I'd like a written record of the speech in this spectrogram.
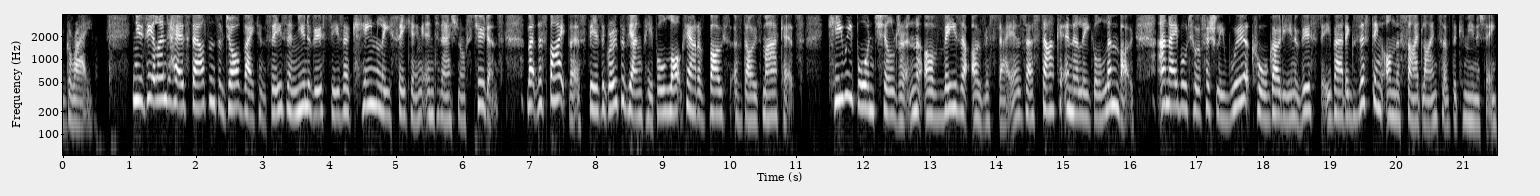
Gray. New Zealand has thousands of job vacancies and universities are keenly seeking international students. But despite this, there's a group of young people locked out of both of those markets. Kiwi born children of visa overstayers are stuck in illegal limbo, unable to officially work or go to university, but existing on the sidelines of the community.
